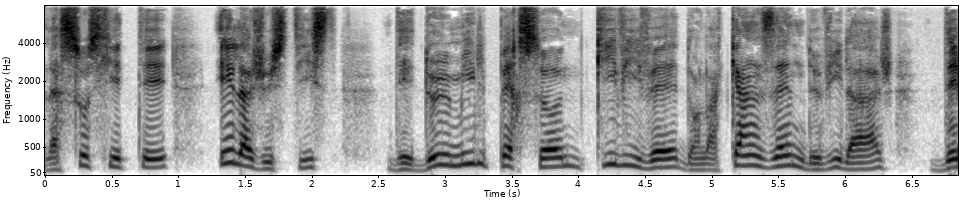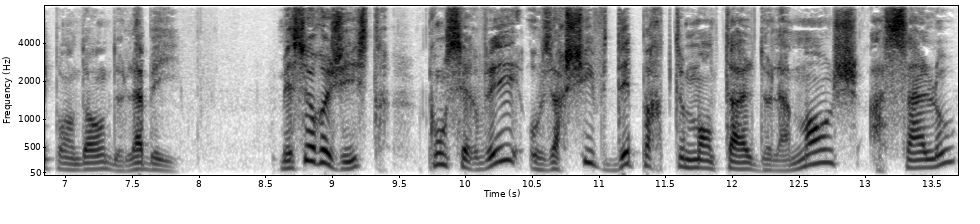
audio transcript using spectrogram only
la société et la justice des 2000 personnes qui vivaient dans la quinzaine de villages dépendants de l'abbaye. Mais ce registre, conservé aux archives départementales de la Manche à Saint-Lô,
